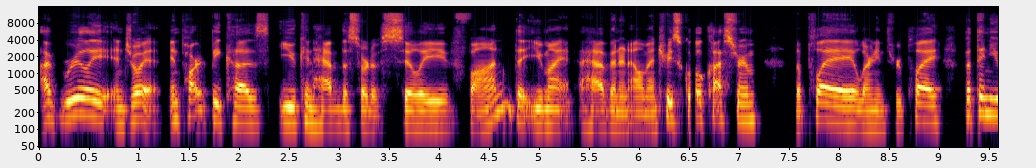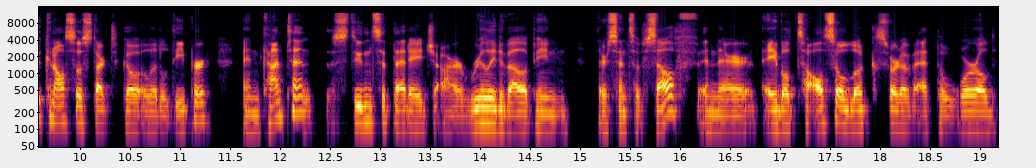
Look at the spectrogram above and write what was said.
I really enjoy it, in part because you can have the sort of silly fun that you might have in an elementary school classroom, the play, learning through play, but then you can also start to go a little deeper and content. Students at that age are really developing their sense of self and they're able to also look sort of at the world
